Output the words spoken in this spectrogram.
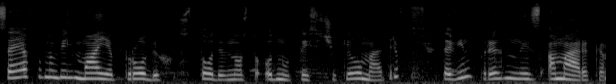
Цей автомобіль має пробіг 191 тисячу кілометрів та він пригнаний з Америки.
